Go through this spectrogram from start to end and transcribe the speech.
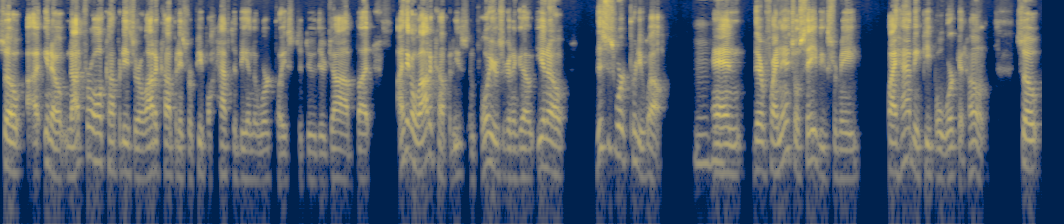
So, uh, you know, not for all companies. There are a lot of companies where people have to be in the workplace to do their job. But I think a lot of companies, employers are going to go, you know, this has worked pretty well. Mm-hmm. And there are financial savings for me by having people work at home. So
